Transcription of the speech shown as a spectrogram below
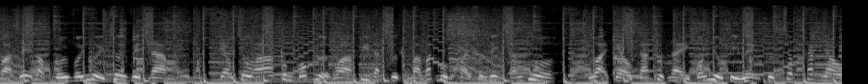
và dễ đọc đối với người chơi Việt Nam. Kèo châu Á không có cửa hòa khi đặt cược mà bắt buộc phải phân định thắng thua. Loại kèo cá cược này có nhiều tỷ lệ cực chấp khác nhau,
